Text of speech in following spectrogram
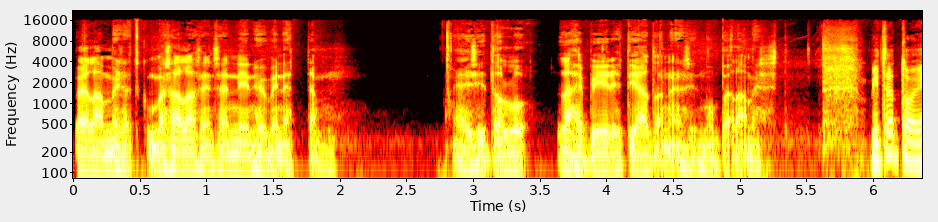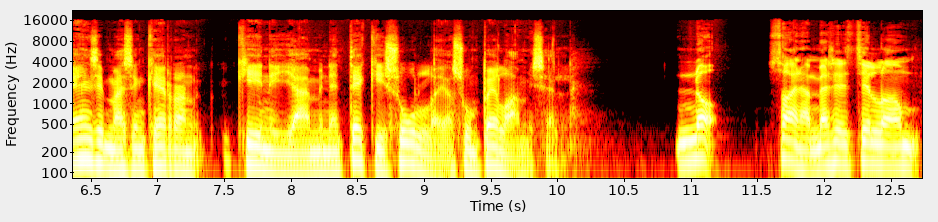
pelaamiset, kun mä salasin sen niin hyvin, että ei siitä ollut lähipiiri tietoinen siitä mun pelaamisesta. Mitä toi ensimmäisen kerran kiinni jääminen teki sulle ja sun pelaamiselle? No, sainhan me sitten silloin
